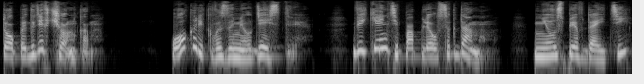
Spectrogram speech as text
топай к девчонкам. Окрик возымел действие. Викентий поплелся к дамам. Не успев дойти,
